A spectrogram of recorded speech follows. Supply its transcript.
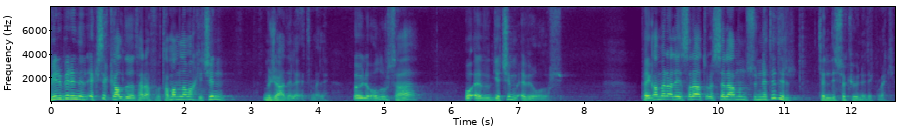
birbirinin eksik kaldığı tarafı tamamlamak için mücadele etmeli. Öyle olursa o ev geçim evi olur. Peygamber aleyhissalatü vesselamın sünnetidir kendi söküğünü dikmek.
